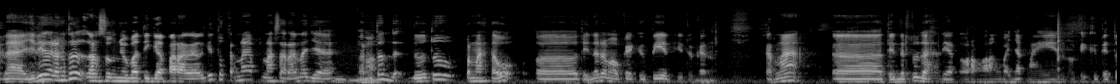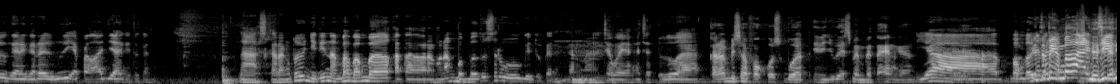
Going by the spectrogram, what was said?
Nah, jadi orang tuh langsung nyoba tiga paralel gitu karena penasaran aja. Hmm. Orang tuh dulu tuh pernah tahu eh, Tinder sama OkCupid gitu kan. Karena eh, Tinder tuh udah lihat orang-orang banyak main. OkCupid tuh gara-gara dulu di Apple aja gitu kan. Nah, sekarang tuh jadi nambah Bumble. Kata orang-orang Bumble tuh seru gitu kan. Karena cewek yang ngechat duluan. Karena bisa fokus buat ini juga SBMPTN kan. Iya, Bumble itu bimbel anjing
